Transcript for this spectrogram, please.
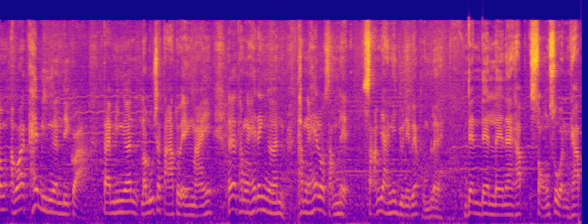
ต้องเอาว่าแค่มีเงินดีกว่า แต่มีเงินเรารู้ชะตาตัวเองไหมแล้วจะทำไงให้ได้เงินทำไงให้เราสำเร็จ 3 อย่างนี้อยู่ในเว็บผมเลย เด่นๆเลยนะครับสองส่วนครับ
